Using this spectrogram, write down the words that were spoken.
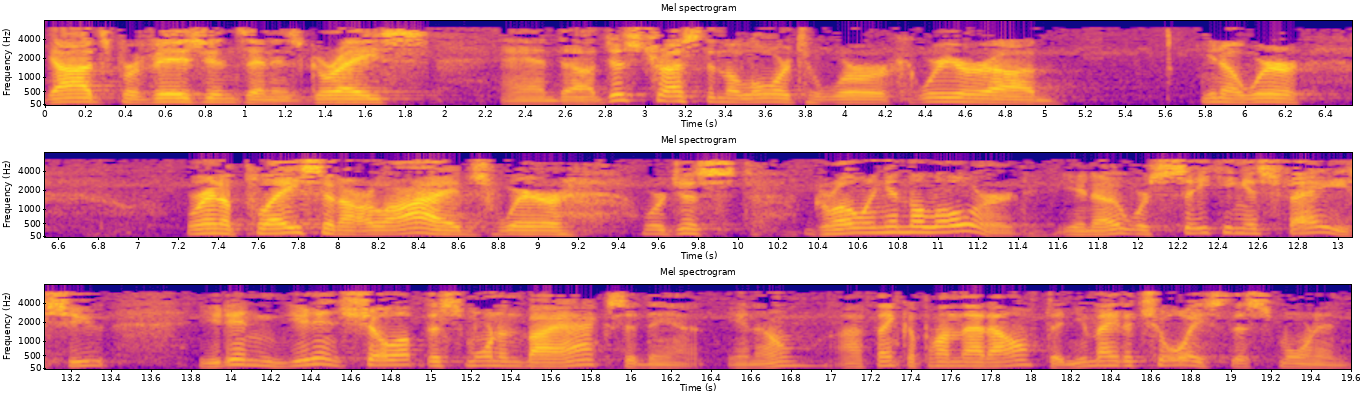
God's provisions and His grace, and uh, just trust in the Lord to work. We're uh, you know we're we're in a place in our lives where we're just growing in the Lord. You know, we're seeking His face. You you didn't you didn't show up this morning by accident. You know, I think upon that often. You made a choice this morning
